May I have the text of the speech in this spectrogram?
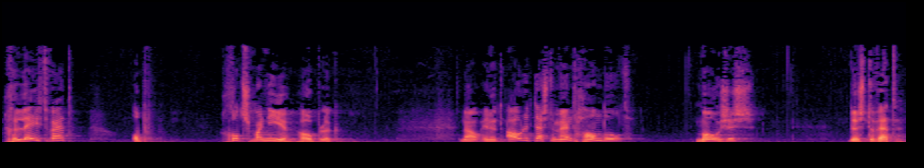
geleefd werd op Gods manier, hopelijk. Nou, in het Oude Testament handelt Mozes dus de wetten.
